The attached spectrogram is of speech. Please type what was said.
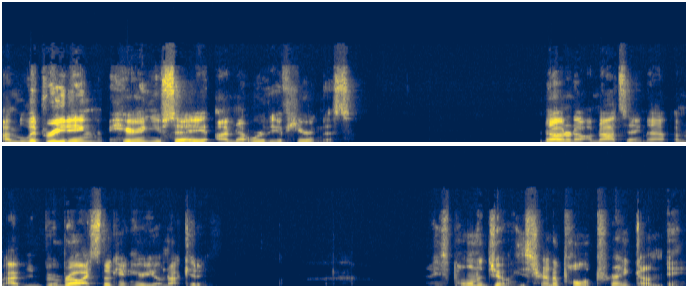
I'm lip reading hearing you say i'm not worthy of hearing this. No no no. I'm not saying that. I'm, I, bro i still can't hear you. I'm not kidding. He's pulling a joke. He's trying to pull a prank on me.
